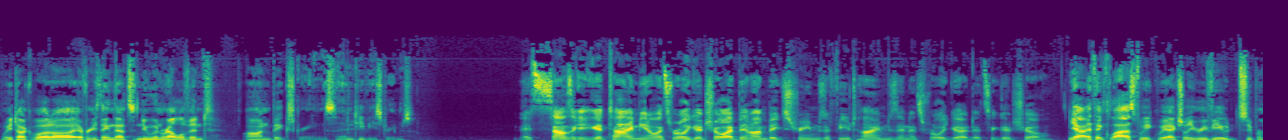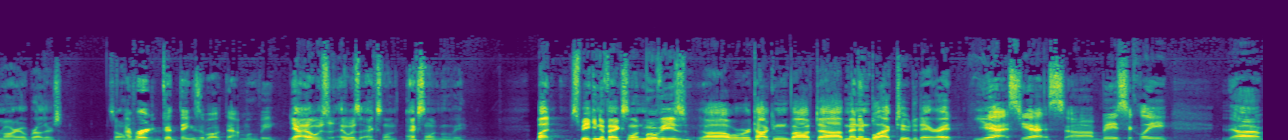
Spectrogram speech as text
we talk about uh, everything that's new and relevant on big screens and TV streams. It sounds like a good time. You know, it's a really good show. I've been on big streams a few times, and it's really good. It's a good show. Yeah, I think last week we actually reviewed Super Mario Brothers. So I've heard good things about that movie. yeah, it was it was excellent, excellent movie. But speaking of excellent movies, uh, we were talking about uh, Men in Black 2 today, right? Yes, yes. Uh, basically, uh,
